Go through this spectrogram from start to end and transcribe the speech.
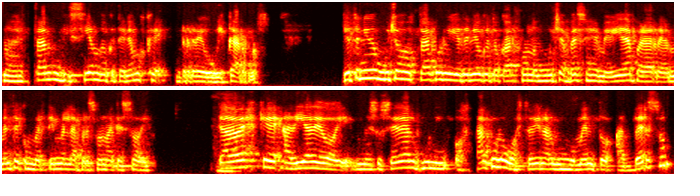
nos están diciendo que tenemos que reubicarnos. Yo he tenido muchos obstáculos y he tenido que tocar fondo muchas veces en mi vida para realmente convertirme en la persona que soy. Cada vez que a día de hoy me sucede algún obstáculo o estoy en algún momento adverso,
